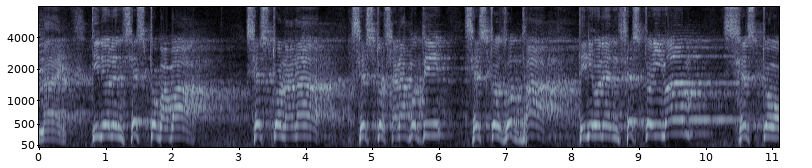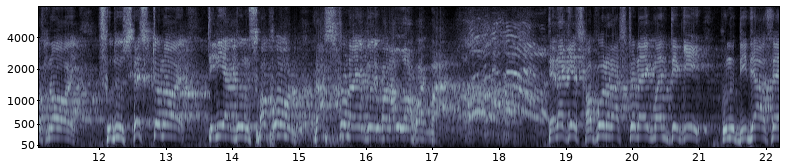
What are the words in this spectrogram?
নাই। তিনি হলেন শ্রেষ্ঠ বাবা, শ্রেষ্ঠ নানা, শ্রেষ্ঠ সেনাপতি, শ্রেষ্ঠ যোদ্ধা তিনি হলেন শ্রেষ্ঠ ইমাম, শ্রেষ্ঠ নয়, শুধু শ্রেষ্ঠ নয়, তিনি একজন সফল রাষ্ট্রনায়ক যদি আল্লাহ আকবার। তেনাকে সফল রাষ্ট্রনায়ক মানতে কি কোনো দ্বিধা আছে?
